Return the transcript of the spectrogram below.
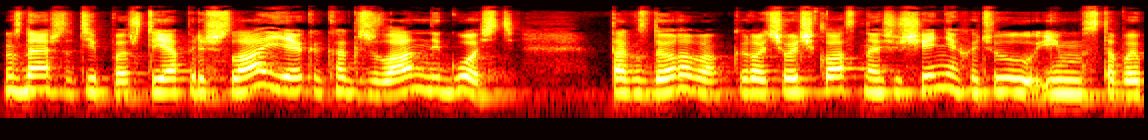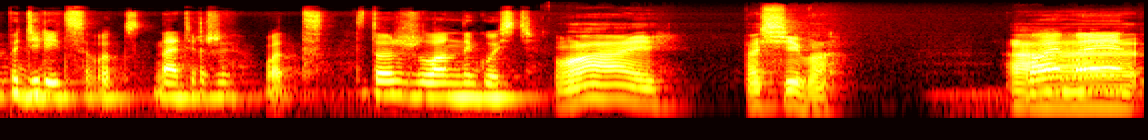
Ну, знаешь, что типа, что я пришла, и я как, как желанный гость. Так здорово. Короче, очень классное ощущение. Хочу им с тобой поделиться. Вот, на, держи. Вот, ты тоже желанный гость. Вай, спасибо. Вай,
